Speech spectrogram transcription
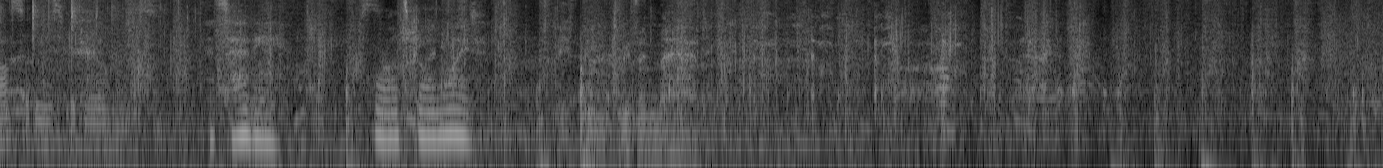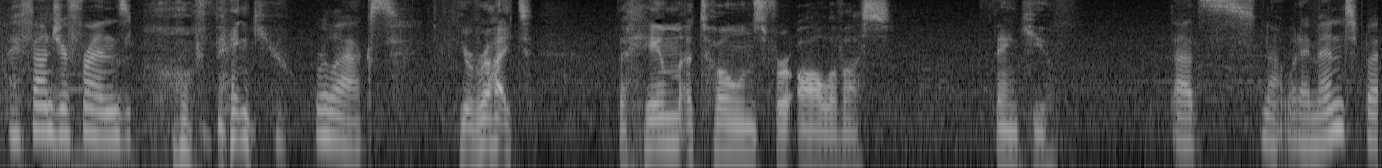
Curiosities for dreamers. It's heavy. The World's going white. They've been driven mad. I found your friends. Oh, thank you. Relax. You're right. The hymn atones for all of us. Thank you. That's not what I meant, but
